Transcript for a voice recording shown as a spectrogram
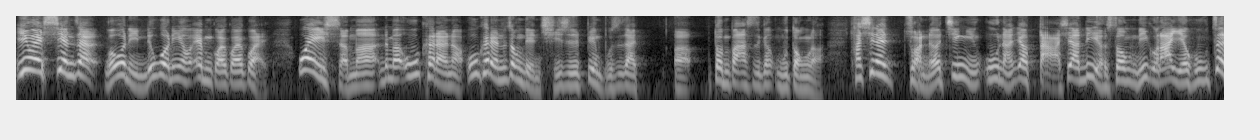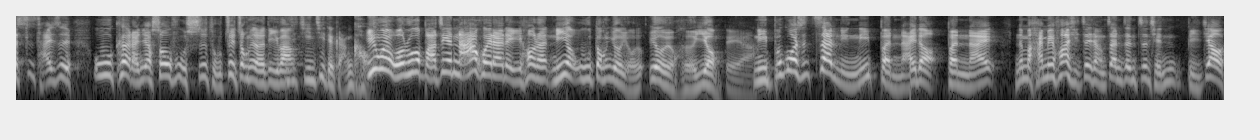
因为现在我问你，如果你有 M 拐拐拐，为什么那么乌克兰呢？乌克兰的重点其实并不是在呃。顿巴斯跟乌东了，他现在转而经营乌南，要打下利尔松、尼古拉耶夫，这是才是乌克兰要收复失土最重要的地方，经济的港口。因为我如果把这些拿回来了以后呢，你有乌东又有又有何用？对呀、啊，你不过是占领你本来的本来那么还没发起这场战争之前比较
